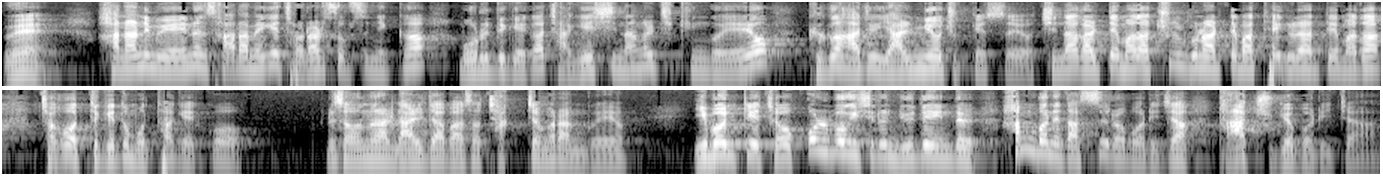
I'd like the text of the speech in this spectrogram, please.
왜? 하나님 외에는 사람에게 절할 수 없으니까 모르드게가 자기의 신앙을 지킨 거예요. 그거 아주 얄미워 죽겠어요. 지나갈 때마다 출근할 때마다 퇴근할 때마다 저거 어떻게도 못하겠고 그래서 어느 날 날 잡아서 작정을 한 거예요. 이번 기회에 저 꼴보기 싫은 유대인들 한 번에 다 쓸어버리자. 다 죽여버리자.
